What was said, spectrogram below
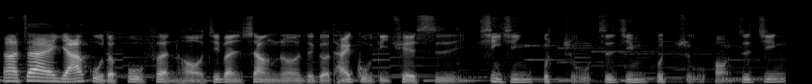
那在雅股的部分哈，基本上呢，这个台股的确是信心不足、资金不足哈，资金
